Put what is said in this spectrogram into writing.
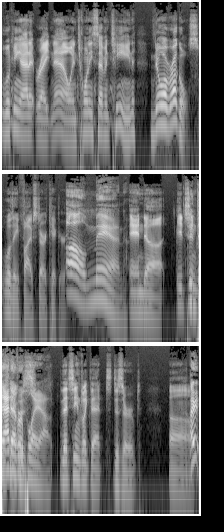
Looking at it right now, in 2017, Noah Ruggles was a five-star kicker. Oh man. and uh, it Did seems that, like ever was- play out? That seems like that's deserved. Uh, I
